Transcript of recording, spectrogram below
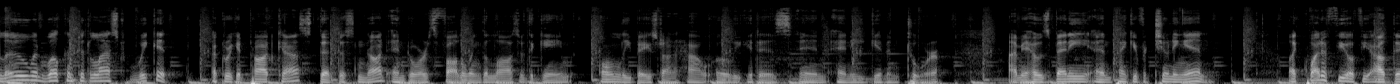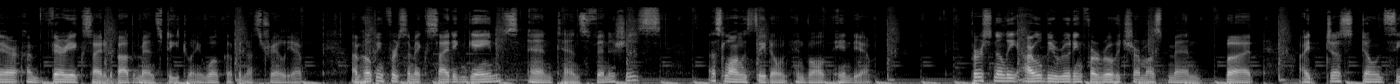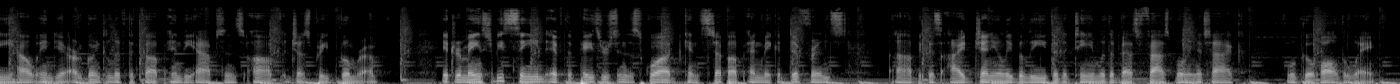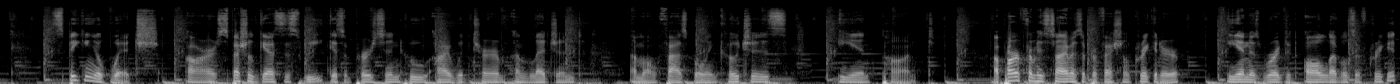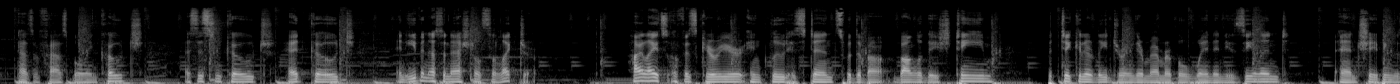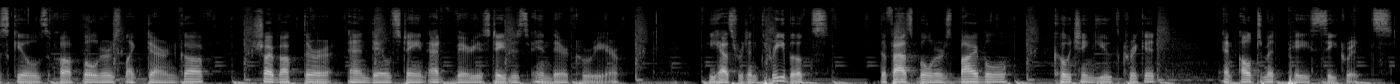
Hello and welcome to The Last Wicket, a cricket podcast that does not endorse following the laws of the game only based on how early it is in any given tour. I'm your host, Benny, and thank you for tuning in. Like quite a few of you out there, I'm very excited about the men's T20 World Cup in Australia. I'm hoping for some exciting games and tense finishes, as long as they don't involve India. Personally, I will be rooting for Rohit Sharma's men, but I just don't see how India are going to lift the cup in the absence of Jasprit Bumrah. It remains to be seen if the Pacers in the squad can step up and make a difference, uh, because I genuinely believe that the team with the best fast bowling attack will go all the way. Speaking of which, our special guest this week is a person who I would term a legend among fast bowling coaches, Ian Pont. Apart from his time as a professional cricketer, Ian has worked at all levels of cricket as a fast bowling coach, assistant coach, head coach, and even as a national selector. Highlights of his career include his stints with the Bangladesh team, particularly during their memorable win in New Zealand, and shaping the skills of bowlers like Darren Gough, Shoaib Akhtar, and Dale Steyn at various stages in their career. He has written three books The Fast Bowler's Bible, Coaching Youth Cricket, and Ultimate Pace Secrets.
